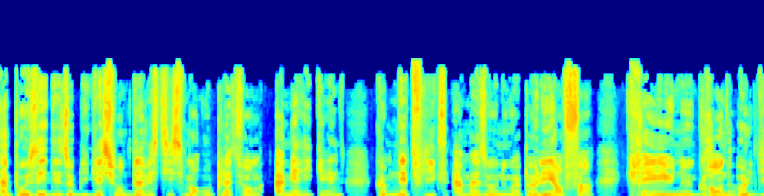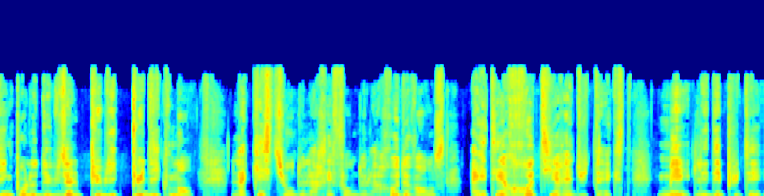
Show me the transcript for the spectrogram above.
imposer des obligations d'investissement aux plateformes américaines comme Netflix, Amazon ou Apple et enfin créer une grande holding pour l'audiovisuel public. Pudiquement, la question de la réforme de la redevance a été retirée du texte, mais les députés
